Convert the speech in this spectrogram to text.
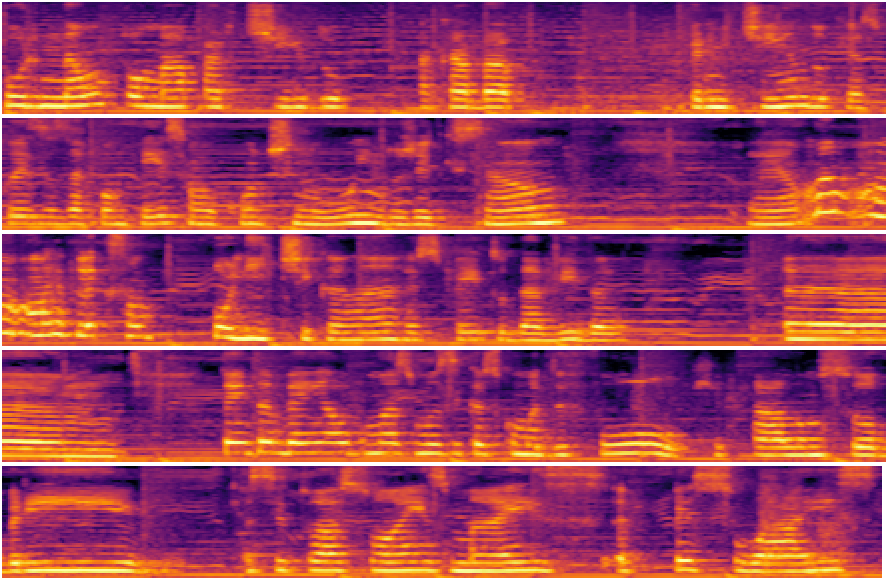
por não tomar partido, acaba permitindo que as coisas aconteçam ou continuem do jeito que são. É uma, uma reflexão política né, a respeito da vida. Um, tem também algumas músicas como The Fool que falam sobre situações mais pessoais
